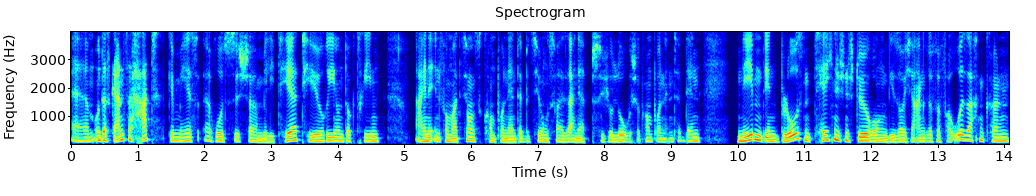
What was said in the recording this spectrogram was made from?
Ähm, und das Ganze hat gemäß russischer Militärtheorie und Doktrin eine Informationskomponente bzw. eine psychologische Komponente. Denn Neben den bloßen technischen Störungen, die solche Angriffe verursachen können,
